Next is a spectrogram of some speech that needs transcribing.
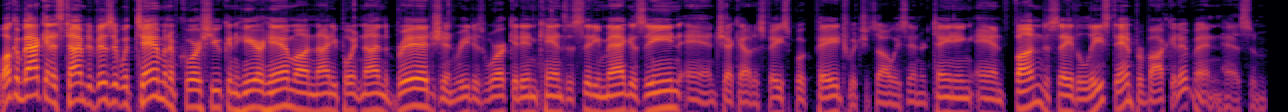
Welcome back, and it's time to visit with Tim. And of course, you can hear him on 90.9 The Bridge and read his work at In Kansas City Magazine and check out his Facebook page, which is always entertaining and fun to say the least, and provocative, and has some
